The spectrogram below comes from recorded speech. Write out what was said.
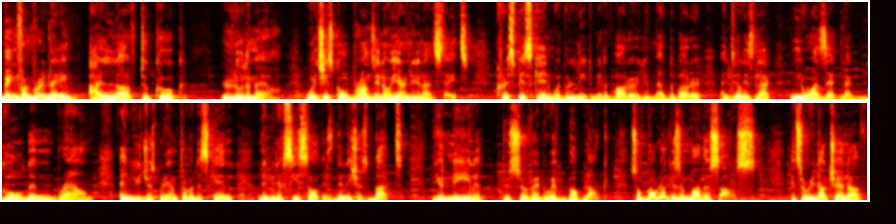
Being from Brittany, I love to cook loup de mer which is called bronzino here in the United States. Crispy skin with a little bit of butter, you melt the butter until it's like noisette, like golden brown, and you just put it on top of the skin, a little bit of sea salt, it's delicious, but you need to serve it with beurre blanc. So beurre blanc is a mother sauce. It's a reduction of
